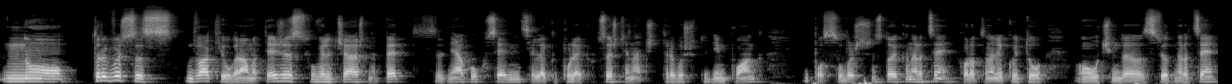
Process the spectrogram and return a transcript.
Но тръгваш с 2 кг тежест, увеличаваш на 5, след няколко седмици, лека по лека. По същия начин тръгваш от един планк и после се обръщаш на стойка на ръце. Хората, нали, които учим да стоят на ръце,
